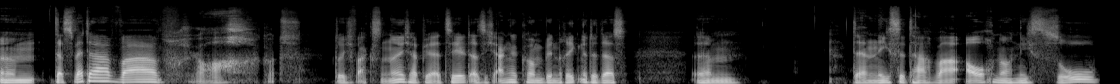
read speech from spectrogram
Ähm, das Wetter war, ja, Gott, durchwachsen. Ne? Ich habe ja erzählt, als ich angekommen bin, regnete das. Ähm, der nächste Tag war auch noch nicht so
